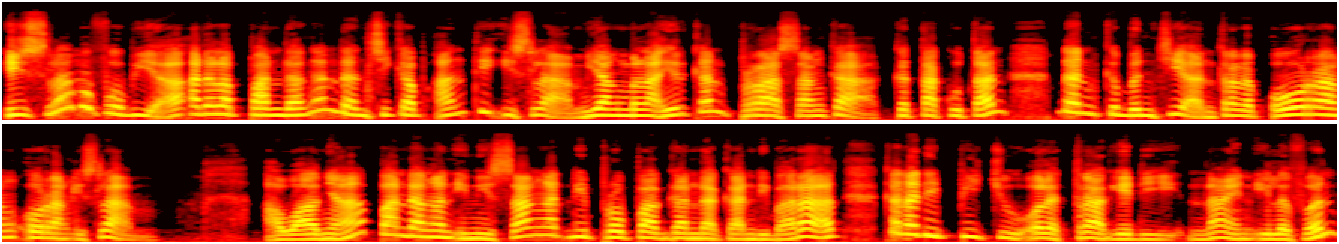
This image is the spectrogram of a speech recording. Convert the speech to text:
Islamofobia adalah pandangan dan sikap anti-Islam yang melahirkan prasangka, ketakutan, dan kebencian terhadap orang-orang Islam. Awalnya, pandangan ini sangat dipropagandakan di Barat karena dipicu oleh tragedi 9-11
